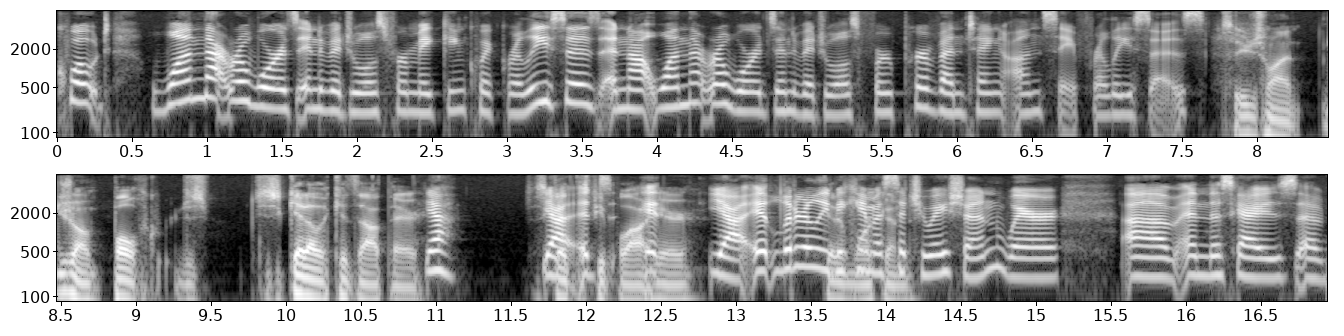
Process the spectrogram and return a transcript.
quote one that rewards individuals for making quick releases and not one that rewards individuals for preventing unsafe releases So you just want you just want bulk just just get all the kids out there. Yeah. Just Yeah, get these people out it- here. yeah it literally became a situation where um and this guy is a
